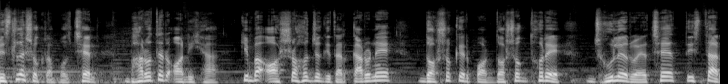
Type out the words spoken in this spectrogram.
বিশ্লেষকরা বলছেন, ভারতের অনীহা কিংবা অসহযোগিতার কারণে দশকের পর দশক ধরে ঝুলে রয়েছে তিস্তার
